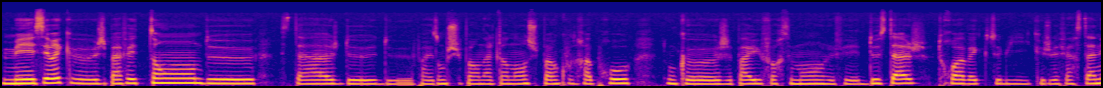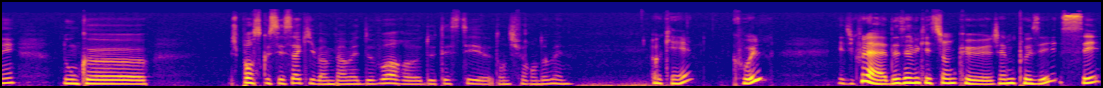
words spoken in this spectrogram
Mais c'est vrai que j'ai pas fait tant de stages, de, de... par exemple, je suis pas en alternance, je suis pas en contrat pro, donc euh, j'ai pas eu forcément, j'ai fait deux stages, trois avec celui que je vais faire cette année. Donc euh, je pense que c'est ça qui va me permettre de voir, de tester dans différents domaines. Ok, cool. Et du coup, la deuxième question que j'aime poser, c'est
